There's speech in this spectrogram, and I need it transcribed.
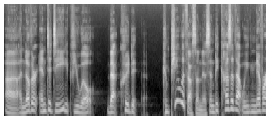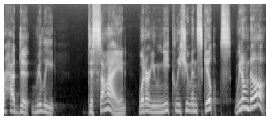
uh, another entity, if you will, that could compete with us on this. And because of that, we've never had to really decide what are uniquely human skills. We don't know.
